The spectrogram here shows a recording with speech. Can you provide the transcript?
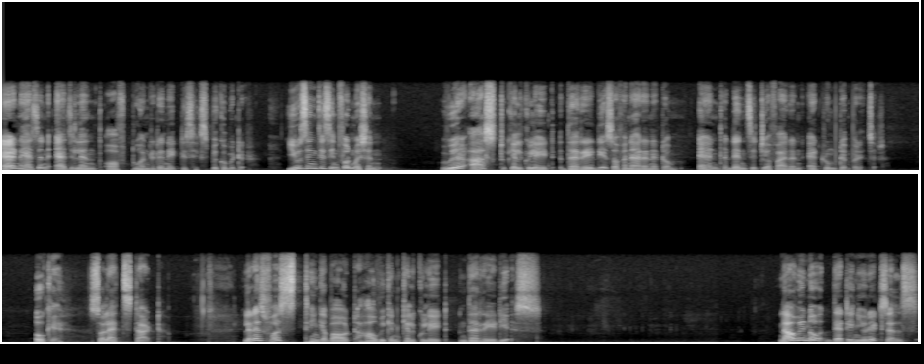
and has an edge length of 286 picometer. Using this information, we are asked to calculate the radius of an iron atom and the density of iron at room temperature. Okay, so let's start. Let us first think about how we can calculate the radius. Now we know that in unit cells,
